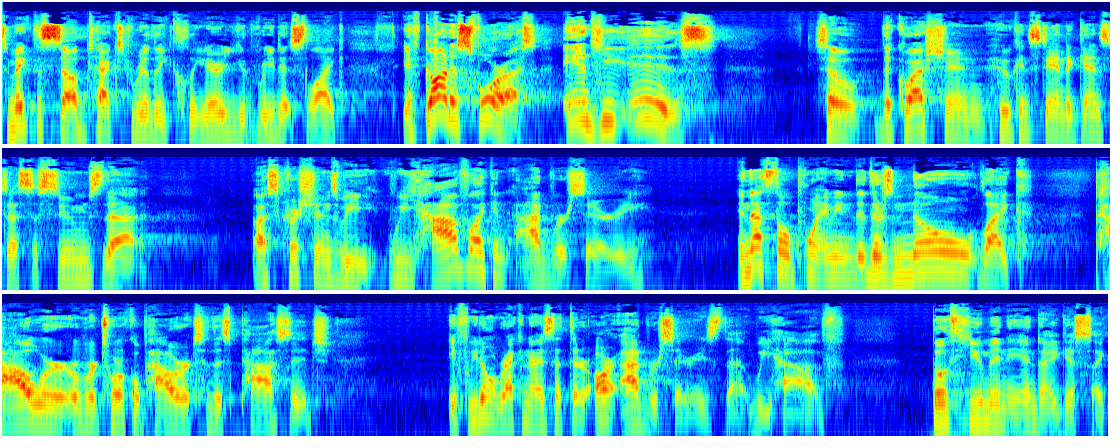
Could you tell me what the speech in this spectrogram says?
to make the subtext really clear, you'd read it's like, if God is for us, and He is. So the question, who can stand against us, assumes that us Christians, we, we have like an adversary. And that's the whole point. I mean, there's no like power or rhetorical power to this passage if we don't recognize that there are adversaries that we have, both human and I guess like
